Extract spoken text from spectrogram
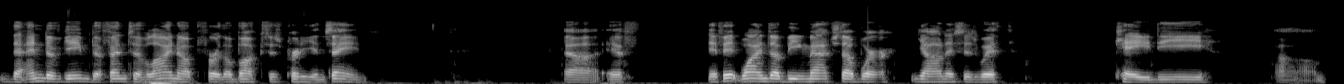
the end of game defensive lineup for the Bucks is pretty insane. Uh, if if it winds up being matched up where Giannis is with KD, um,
